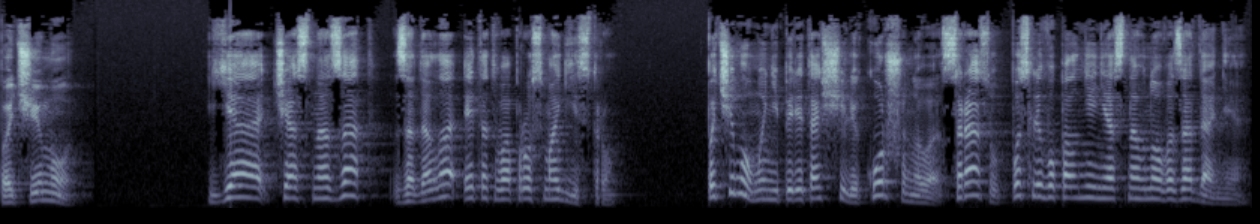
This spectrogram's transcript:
Почему? Я час назад задала этот вопрос магистру. Почему мы не перетащили Коршунова сразу после выполнения основного задания?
